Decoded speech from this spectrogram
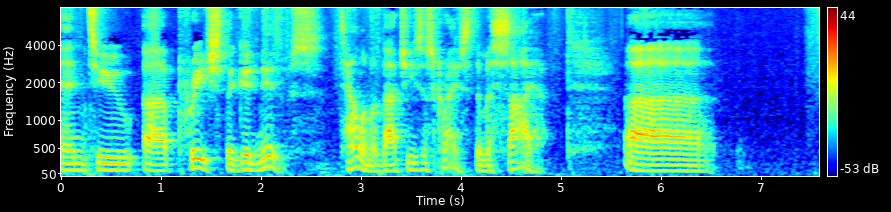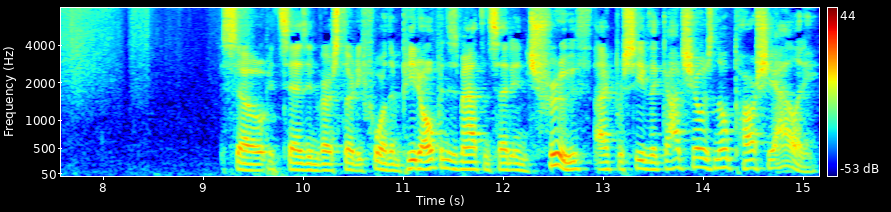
and to uh, preach the good news, tell him about Jesus Christ, the Messiah. Uh, so it says in verse 34 Then Peter opened his mouth and said, In truth, I perceive that God shows no partiality.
